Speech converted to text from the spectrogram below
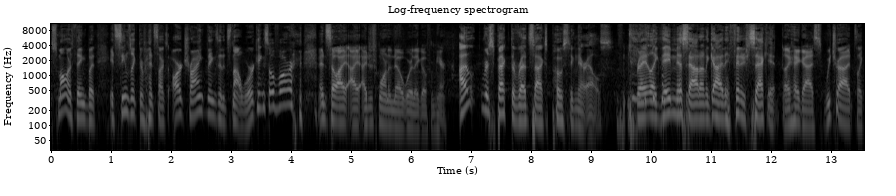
smaller thing, but it seems like the Red Sox are trying things and it's not working so far. and so I, I, I just want to know where they go from here. I respect the Red Sox posting their L's, right? like they miss out on a guy, they finish second. Like, hey guys, we tried. It's like,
